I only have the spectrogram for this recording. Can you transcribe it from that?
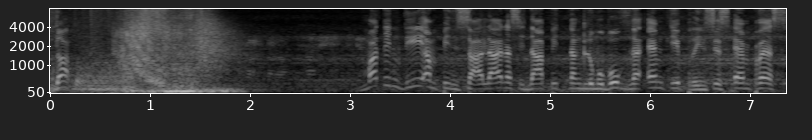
Dato. Matindi ang pinsala na sinapit ng lumubog na MT Princess Empress.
